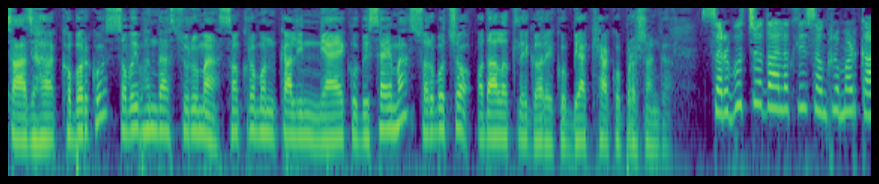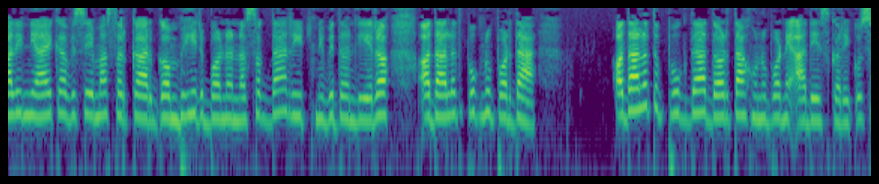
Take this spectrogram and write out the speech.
साझा खबरको सबैभन्दा शुरूमा संक्रमणकालीन न्यायको विषयमा सर्वोच्च अदालतले गरेको व्याख्याको प्रसंग। सर्वोच्च अदालतले संक्रमणकालीन न्यायका विषयमा सरकार गम्भीर बन्न नसक्दा रिट निवेदन लिएर अदालत पुग्नु पर्दा अदालत पुग्दा दर्ता हुनुपर्ने आदेश गरेको छ।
